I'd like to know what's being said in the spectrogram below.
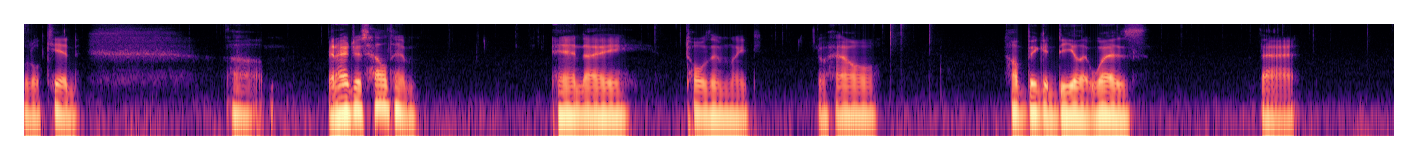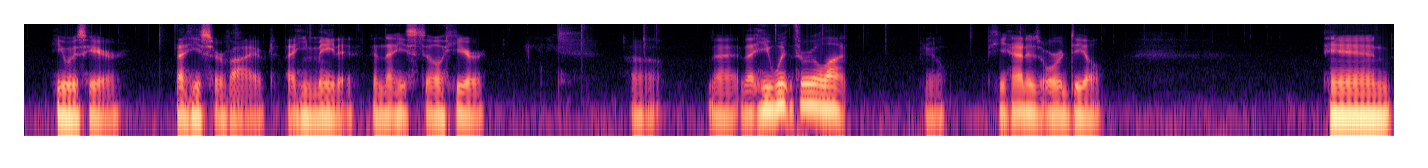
little kid. Um, and I just held him, and I told him like you know how how big a deal it was that he was here, that he survived, that he made it, and that he's still here. Uh, that that he went through a lot, you know, He had his ordeal. And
